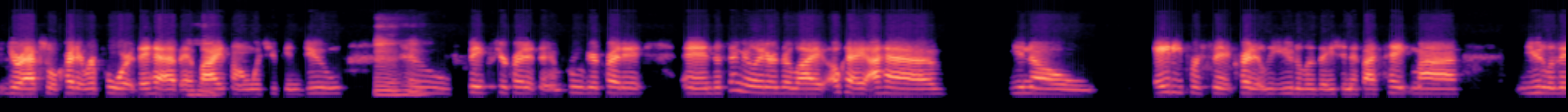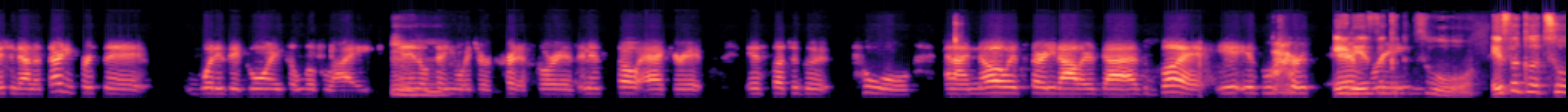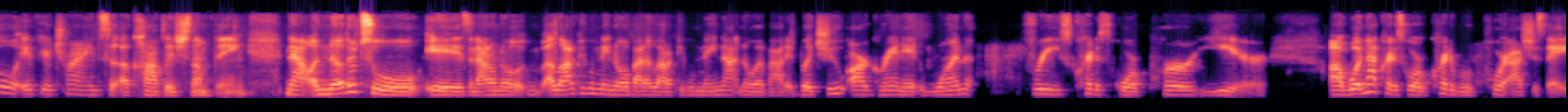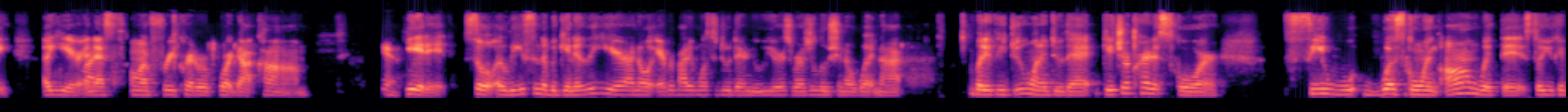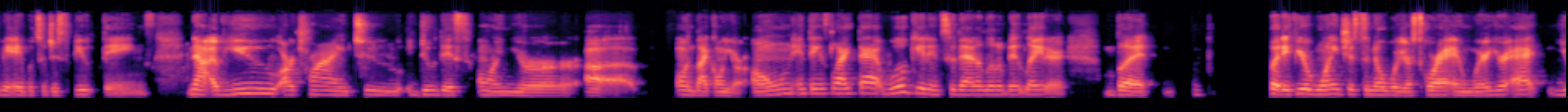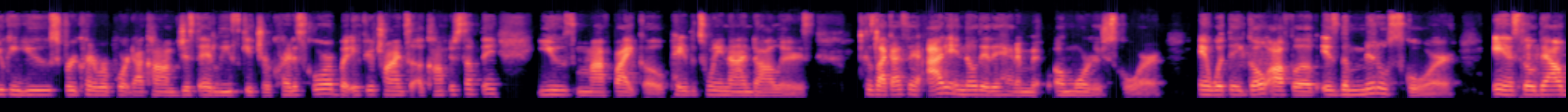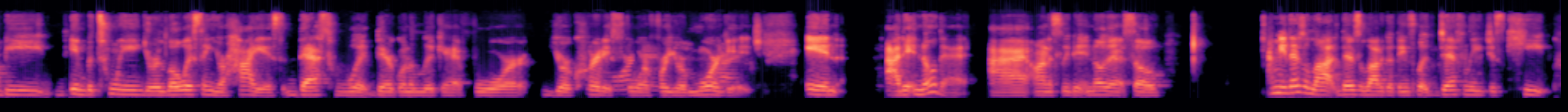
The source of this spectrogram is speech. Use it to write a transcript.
your actual credit report, they have mm-hmm. advice on what you can do mm-hmm. to fix your credit, to improve your credit. And the simulators are like, okay, I have, you know, 80% credit utilization. If I take my utilization down to 30%, what is it going to look like? And it'll tell mm-hmm. you what your credit score is. And it's so accurate. It's such a good tool. And I know it's thirty dollars, guys, but it is worth. It is a good tool. It's a good tool if you're trying to accomplish something. Now, another tool is, and I don't know, a lot of people may know about it, a lot of people may not know about it, but you are granted one free credit score per year. Uh, well, not credit score, credit report, I should say, a year, right. and that's on freecreditreport.com. Yes. Get it. So at least in the beginning of the year, I know everybody wants to do their New Year's resolution or whatnot, but if you do want to do that, get your credit score, see w- what's going on with it, so you can be able to dispute things. Now, if you are trying to do this on your uh, on like on your own and things like that. We'll get into that a little bit later, but but if you're wanting just to know where your score at and where you're at, you can use freecreditreport.com just to at least get your credit score. But if you're trying to accomplish something, use my FICO, pay the $29. Because, like I said, I didn't know that they had a, a mortgage score. And what they go off of is the middle score. And so that'll be in between your lowest and your highest. That's what they're going to look at for your credit your score for your mortgage. Right. And I didn't know that. I honestly didn't know that. So I mean there's a lot there's a lot of good things, but definitely just keep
